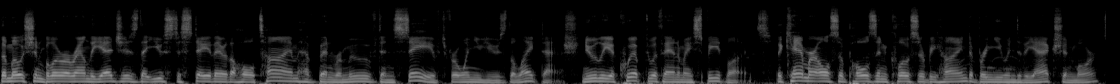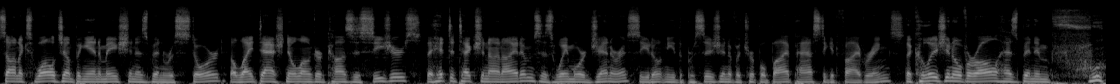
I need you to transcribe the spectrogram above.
The motion blur around the edges that used to stay there the whole time have been removed and saved for when you use the light dash, newly equipped with anime speed lines. The camera also pulls in closer behind to bring you into the action more. Sonic's wall jumping animation has been restored. The light dash no longer causes seizures. The hit detection on items is way more generous, so you don't need the precision of a triple bypass to get five rings. The collision overall has been improved.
